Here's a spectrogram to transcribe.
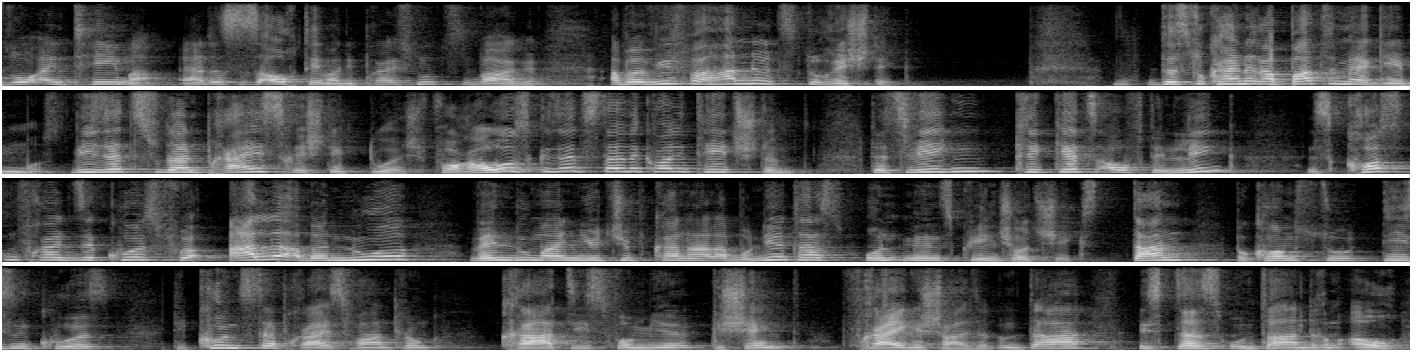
so ein Thema. Ja, das ist auch Thema, die Preis-Nutzen-Waage. Aber wie verhandelst du richtig? Dass du keine Rabatte mehr geben musst. Wie setzt du deinen Preis richtig durch? Vorausgesetzt, deine Qualität stimmt. Deswegen klick jetzt auf den Link. Ist kostenfrei dieser Kurs für alle, aber nur, wenn du meinen YouTube-Kanal abonniert hast und mir einen Screenshot schickst. Dann bekommst du diesen Kurs, die Kunst der Preisverhandlung, gratis von mir geschenkt, freigeschaltet. Und da ist das unter anderem auch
